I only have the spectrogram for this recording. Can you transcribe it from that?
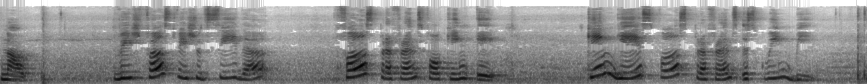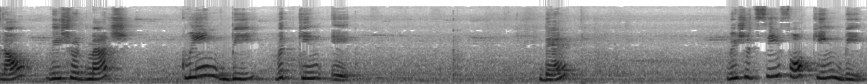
Now, we first we should see the first preference for King A. King A's first preference is Queen B. Now, we should match Queen B with King A. Then, we should see for King B.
